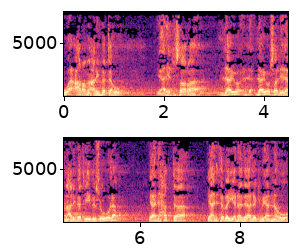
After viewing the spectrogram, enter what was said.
وعر معرفته يعني صار لا لا يوصل إلى معرفته بسهولة يعني حتى يعني تبين ذلك بأنه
